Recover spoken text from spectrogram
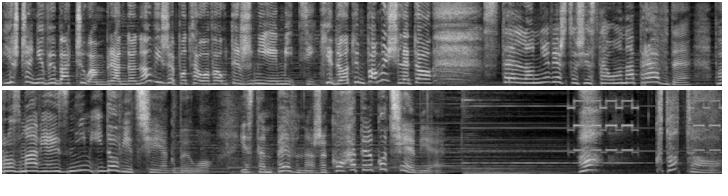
Jeszcze nie wybaczyłam Brandonowi, że pocałował tę żmiję Mici. Kiedy o tym pomyślę, to... Stello, nie wiesz, co się stało naprawdę. Porozmawiaj z nim i dowiedz się, jak było. Jestem pewna, że kocha tylko ciebie. A? Kto to?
